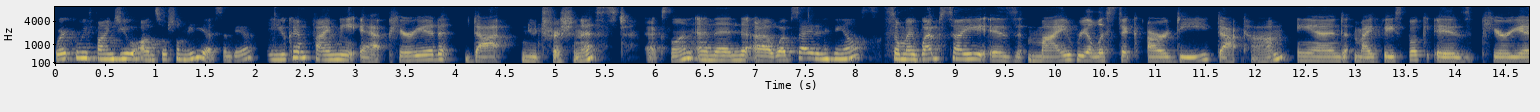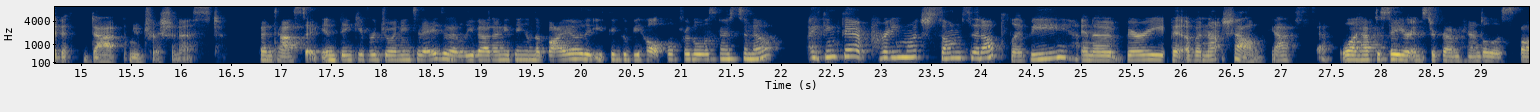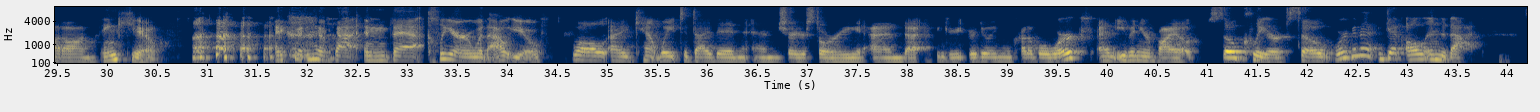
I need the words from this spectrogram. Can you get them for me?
Where can we find you on social media, Cynthia? You can find me at period dot nutritionist. Excellent. And then uh, website, anything else? So my website is myrealisticrd.com and my Facebook is period dot nutritionist. Fantastic. And thank you for joining today. Did I leave out anything in the bio that you think would be helpful for the listeners to know? I think that pretty much sums it up, Libby, in a very bit of a nutshell. Yes. Well, I have to say your Instagram handle is spot on. Thank you. I couldn't have gotten that clear without you. Well, I can't wait to dive in and share your story. And uh, I think you're, you're doing incredible work and even your bio, so clear. So we're going to get all into that.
